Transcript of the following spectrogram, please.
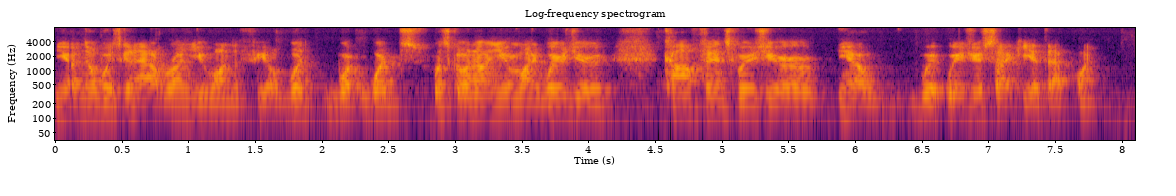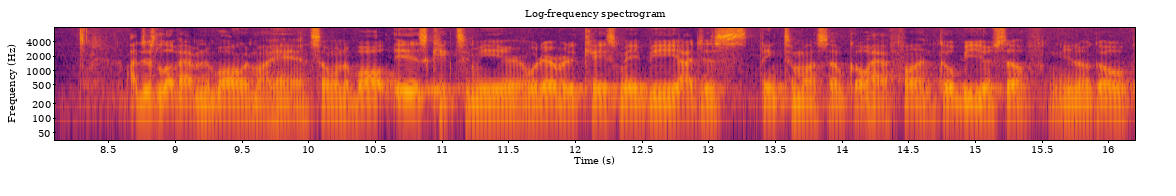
you know, nobody's going to outrun you on the field. What, what, what's, what's going on in your mind? Where's your confidence? Where's your, you know, where, where's your psyche at that point? I just love having the ball in my hand. So when the ball is kicked to me or whatever the case may be, I just think to myself, go have fun, go be yourself. You know, go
